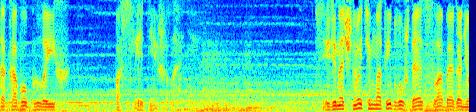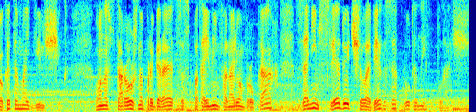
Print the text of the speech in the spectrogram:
Таково было их последнее желание. Среди ночной темноты блуждает слабый огонек. Это могильщик. Он осторожно пробирается с потайным фонарем в руках. За ним следует человек, закутанный в плащ.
